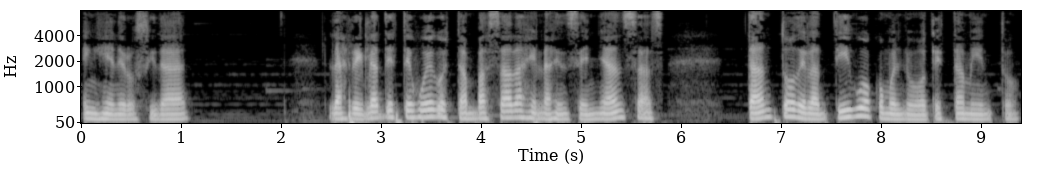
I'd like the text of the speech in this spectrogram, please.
en generosidad. Las reglas de este juego están basadas en las enseñanzas tanto del Antiguo como el Nuevo Testamento.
